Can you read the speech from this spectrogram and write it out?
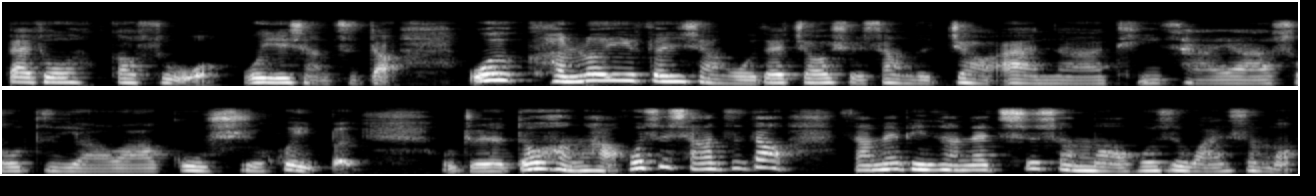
拜托告诉我，我也想知道。我很乐意分享我在教学上的教案啊、题材啊、手指谣啊、故事绘本，我觉得都很好。或是想要知道傻妹平常在吃什么，或是玩什么，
